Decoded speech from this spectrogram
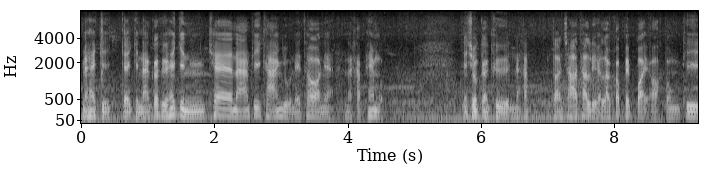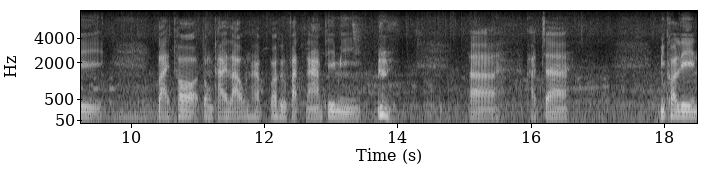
ไม่ให้ไก่กินน้ำก็คือให้กินแค่น้ำที่ค้างอยู่ในท่อเนี้ยนะครับ ให้หมดในช่วงกลางคืนนะครับ ตอนเช้าถ้าเหลือเราก็ไปปล่อยออกตรงที่ ปลายท่อตรงท้ายเล้านะครับ ก็คือฝัดน้ำที่มีเอ่อาจจะมีคลอรีน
